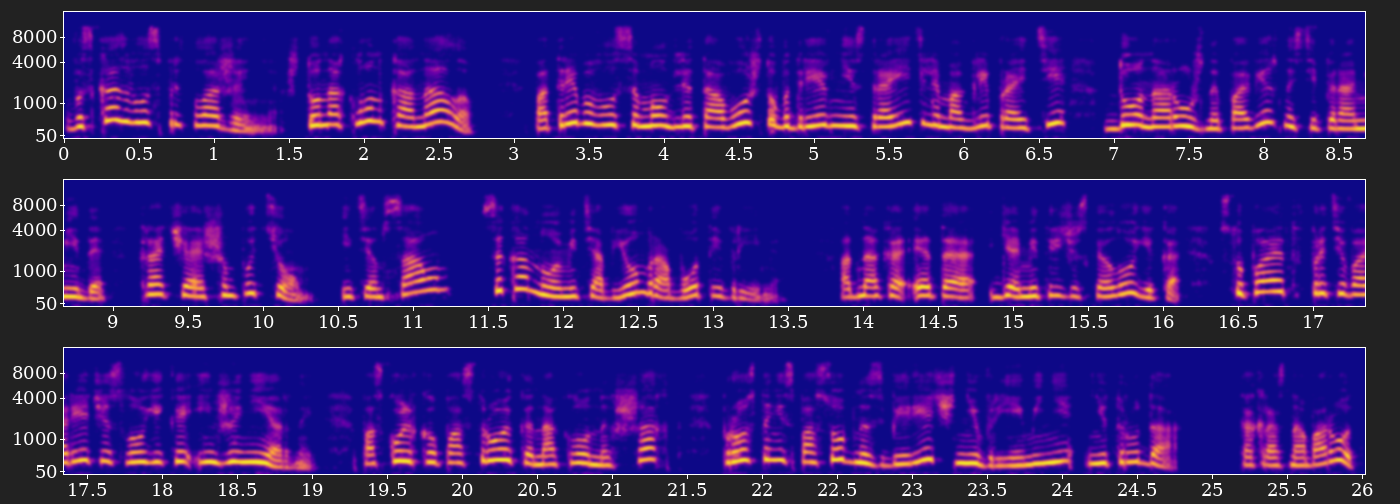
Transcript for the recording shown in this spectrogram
Высказывалось предположение, что наклон каналов потребовался, мол, для того, чтобы древние строители могли пройти до наружной поверхности пирамиды кратчайшим путем и тем самым сэкономить объем работы и время. Однако эта геометрическая логика вступает в противоречие с логикой инженерной, поскольку постройка наклонных шахт просто не способна сберечь ни времени, ни труда. Как раз наоборот,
